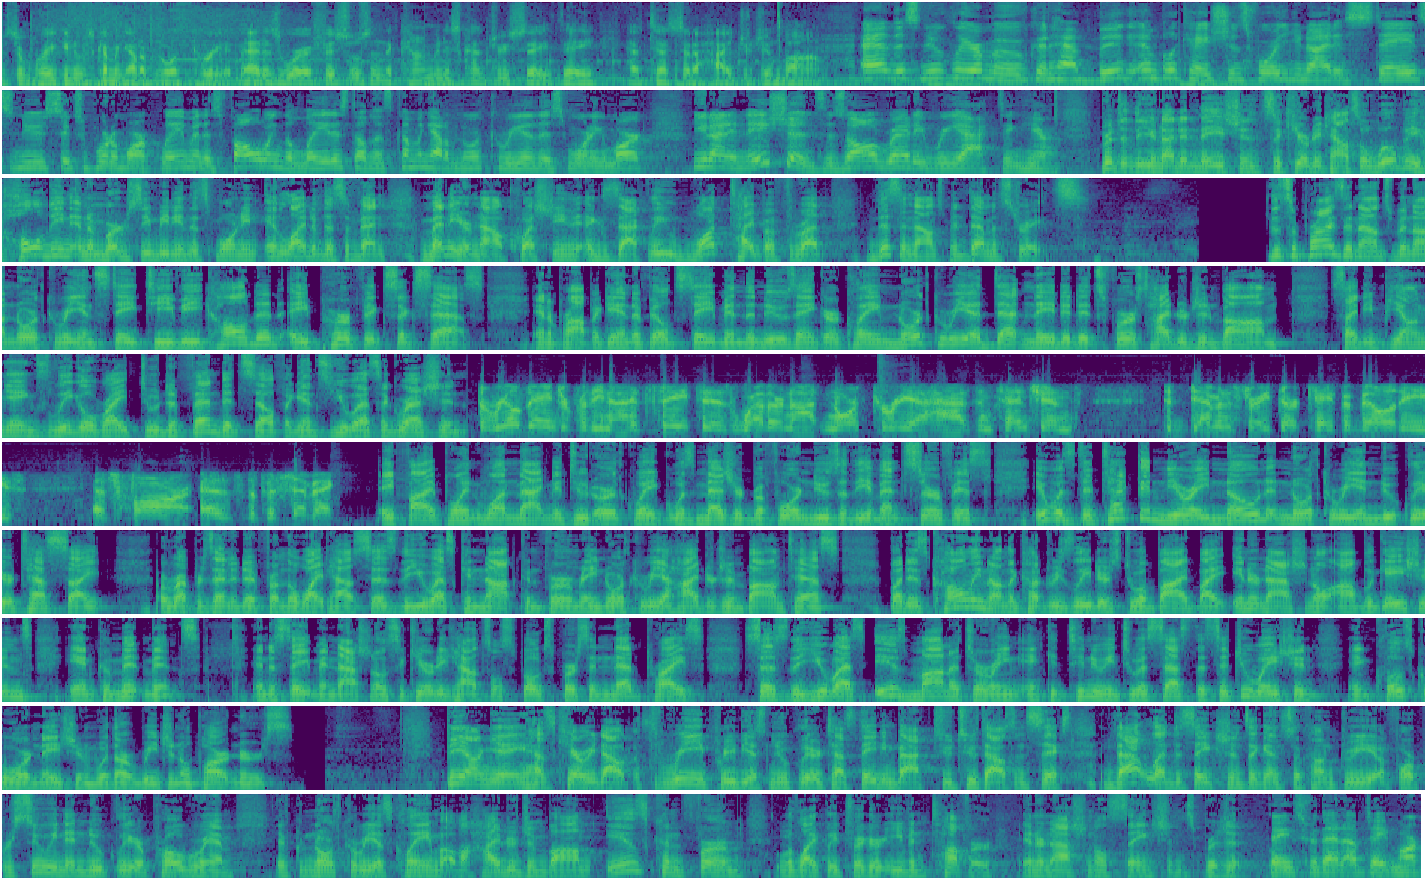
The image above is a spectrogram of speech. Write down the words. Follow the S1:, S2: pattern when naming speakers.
S1: Some breaking news coming out of North Korea. That is where officials in the communist country say they have tested a hydrogen bomb.
S2: And this nuclear move could have big implications for the United States. News 6 reporter Mark Lehman is following the latest on this coming out of North Korea this morning. Mark, the United Nations is already reacting here.
S3: Bridget, the United Nations Security Council will be holding an emergency meeting this morning in light of this event. Many are now questioning exactly what type of threat this announcement demonstrates. The surprise announcement on North Korean state TV called it a perfect success. In a propaganda filled statement, the news anchor claimed North Korea detonated its first hydrogen bomb, citing Pyongyang's legal right to defend itself against U.S. aggression.
S4: The real danger for the United States is whether or not North Korea has intentions to demonstrate their capabilities as far as the Pacific.
S3: A 5.1 magnitude earthquake was measured before news of the event surfaced. It was detected near a known North Korean nuclear test site. A representative from the White House says the U.S. cannot confirm a North Korea hydrogen bomb test, but is calling on the country's leaders to abide by international obligations and commitments. In a statement, National Security Council spokesperson Ned Price says the U.S. is monitoring and continuing to assess the situation in close coordination with our regional partners. Pyongyang has carried out three previous nuclear tests dating back to 2006. That led to sanctions against the country for pursuing a nuclear program. If North Korea's claim of a hydrogen bomb is confirmed, it would likely trigger even tougher international sanctions. Bridget?
S2: Thanks for that update, Mark.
